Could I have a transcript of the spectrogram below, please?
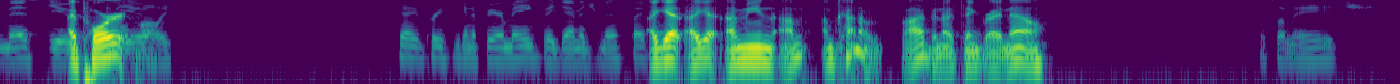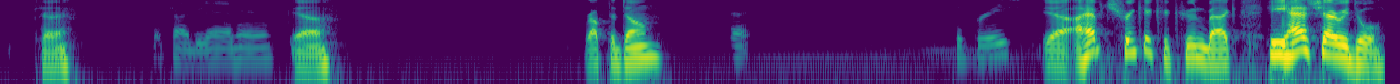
missed you. I port. you. Okay, priest is gonna fear me. Big damage missed. I, I get, I get. I mean, I'm, I'm kind of vibing. I think right now. Pull some mage. Okay. I'm trying to do damn here. Yeah. Drop the dome. Okay. Big priest. Yeah, I have Trinket Cocoon back. He has Shadowy Duel.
